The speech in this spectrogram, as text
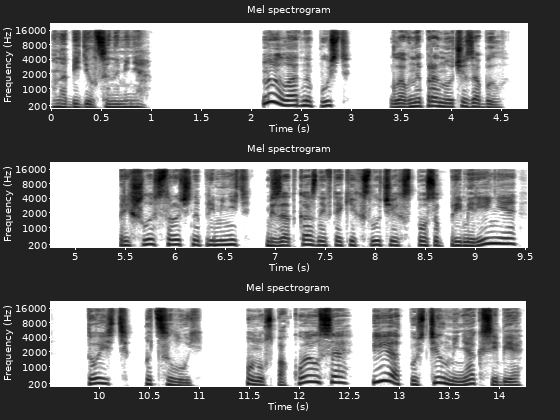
Он обиделся на меня. Ну и ладно, пусть. Главное, про ночи забыл. Пришлось срочно применить безотказный в таких случаях способ примирения, то есть поцелуй. Он успокоился и отпустил меня к себе.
